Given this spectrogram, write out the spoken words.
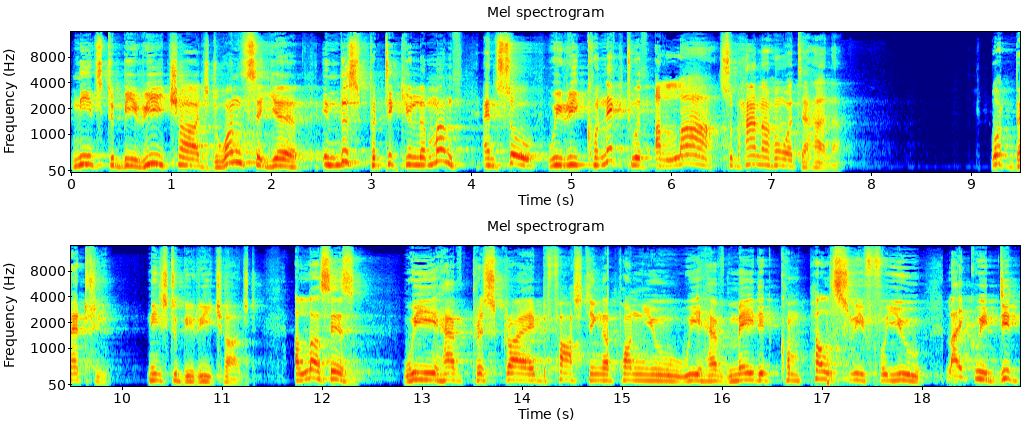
needs to be recharged once a year in this particular month. And so we reconnect with Allah subhanahu wa ta'ala. What battery needs to be recharged? Allah says, we have prescribed fasting upon you. We have made it compulsory for you, like we did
